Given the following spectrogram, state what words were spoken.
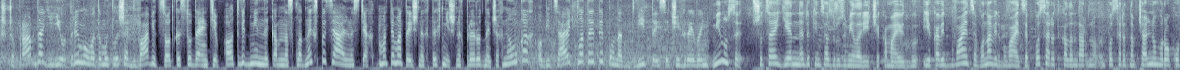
Щоправда, її отримуватимуть лише 2% студентів. А от відмінникам на складних спеціальностях математичних, технічних, природничих науках обіцяють платити понад 2 тисячі гривень. Мінуси, що це є не до кінця зрозуміла річ, яка має відбу- яка відбувається. Вона відбувається посеред календарного посеред навчального року,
